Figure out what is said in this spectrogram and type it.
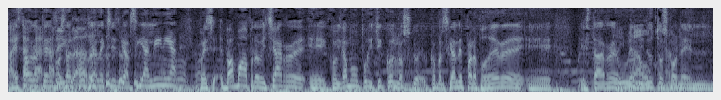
A esta hora tenemos al profe Alexis García en línea. Pues vamos a aprovechar, eh, colgamos un poquitico los comerciales para poder eh, estar unos minutos con el,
